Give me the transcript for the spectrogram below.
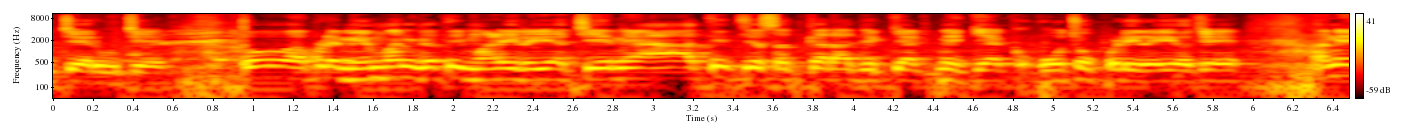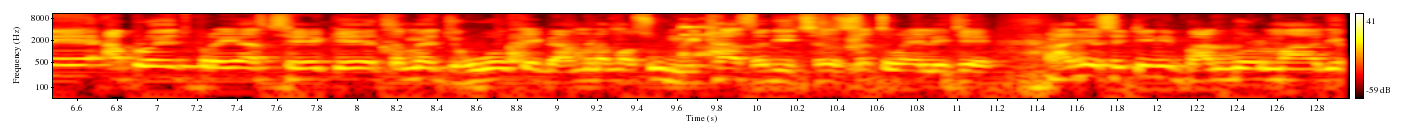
ઉચેરું છે. તો આપણે મહેમાન ગતિ માણી રહ્યા છીએ અને આ આતિથ્ય સત્કાર આજે ક્યાંક ને ક્યાંક ઓછો પડી રહ્યો છે. અને આપણો એ જ પ્રયાસ છે કે તમે જુઓ કે ગામડામાં શું મીઠાશ હજી સચવાયેલી છે. આજે સિટીની ભાગદોડમાં, આજે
